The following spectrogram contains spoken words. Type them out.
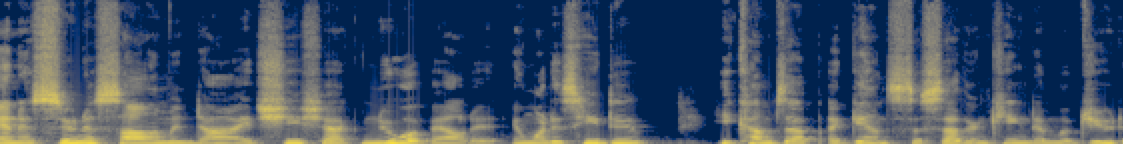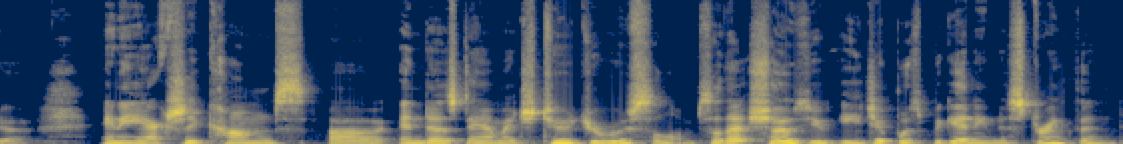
And as soon as Solomon died, Shishak knew about it. And what does he do? He comes up against the southern kingdom of Judah and he actually comes uh, and does damage to Jerusalem. So that shows you Egypt was beginning to strengthen.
